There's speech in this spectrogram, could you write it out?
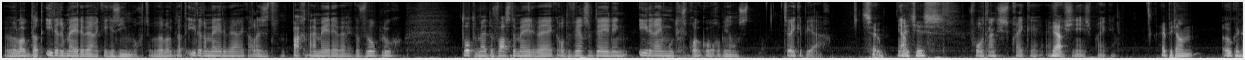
We willen ook dat iedere medewerker gezien wordt. We willen ook dat iedere medewerker, al is het een part-time medewerker, vulploeg, tot en met de vaste medewerker op de versafdeling, iedereen moet gesproken worden bij ons. Twee keer per jaar. Zo, Ja. netjes. Voortgangsgesprekken en Ja. functioneringsgesprekken. Heb je dan ook een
